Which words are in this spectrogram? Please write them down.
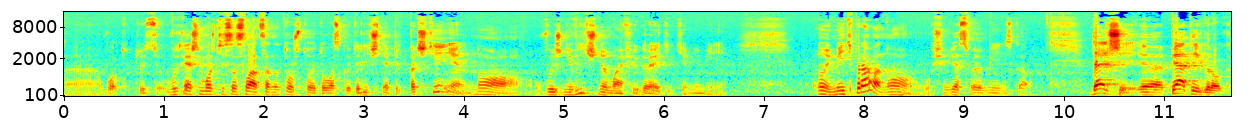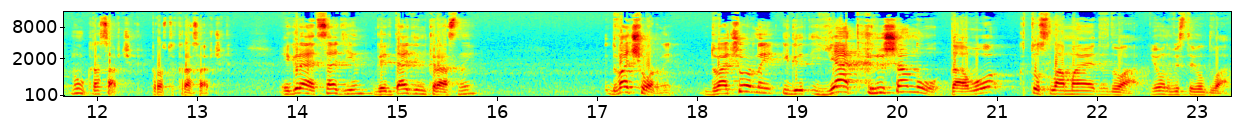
Э, вот. То есть вы, конечно, можете сослаться на то, что это у вас какое-то личное предпочтение, но вы же не в личную мафию играете, тем не менее. Ну, имеете право, но, в общем, я свое мнение сказал. Дальше, э, пятый игрок, ну, красавчик, просто красавчик. Играет с один, говорит, один красный, два черный два черные и говорит, я крышану того, кто сломает в два. И он выставил два.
